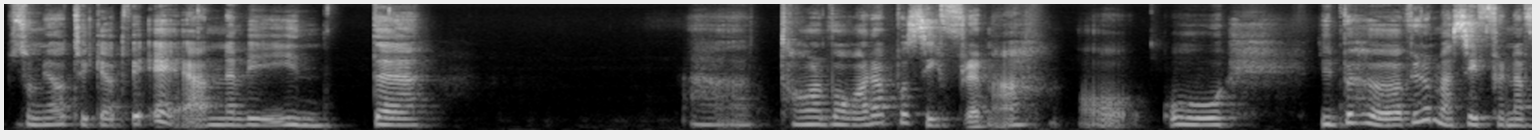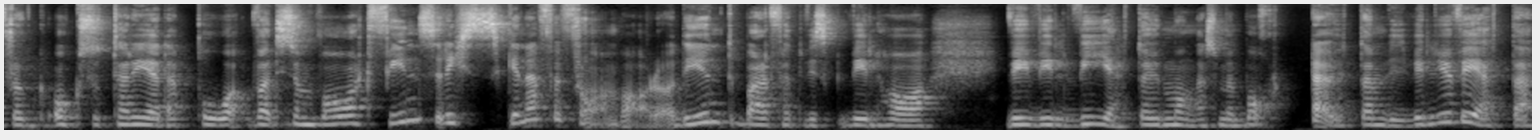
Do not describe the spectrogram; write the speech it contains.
som jag tycker att vi är när vi inte Eh, tar vara på siffrorna. Och, och, vi behöver de här siffrorna för att också ta reda på vad, liksom, vart finns riskerna för frånvaro. Det är inte bara för att vi vill, ha, vi vill veta hur många som är borta, utan vi vill ju veta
